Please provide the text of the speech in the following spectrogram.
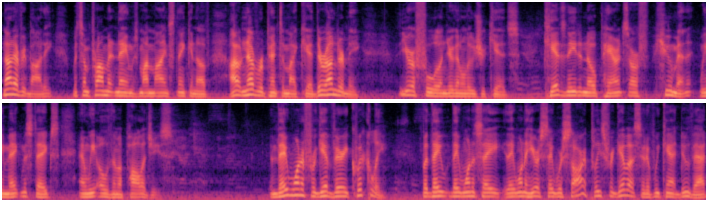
Not everybody, but some prominent names my mind's thinking of. I would never repent to my kid. They're under me. You're a fool and you're going to lose your kids. Kids need to know parents are human. We make mistakes and we owe them apologies. And they want to forgive very quickly. But they, they want to say, they want to hear us say, We're sorry, please forgive us. And if we can't do that,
